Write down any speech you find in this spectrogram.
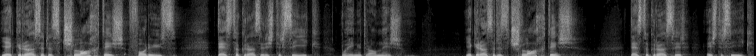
je grösser das die Schlacht ist vor uns, desto grösser ist der Sieg, der hinten dran ist. Je grösser die Schlacht ist, desto grösser ist der Sieg.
